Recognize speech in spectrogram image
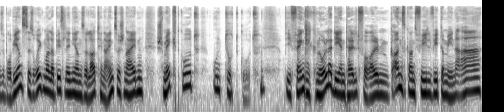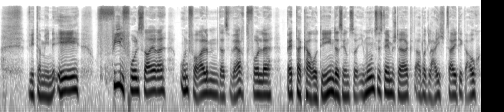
also probieren Sie das ruhig mal ein bisschen in Ihren Salat hineinzuschneiden. Schmeckt gut und tut gut. Die Fenkelknolle, die enthält vor allem ganz, ganz viel Vitamin A, Vitamin E, viel Folsäure und vor allem das wertvolle Beta-Carotin, das unser Immunsystem stärkt, aber gleichzeitig auch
